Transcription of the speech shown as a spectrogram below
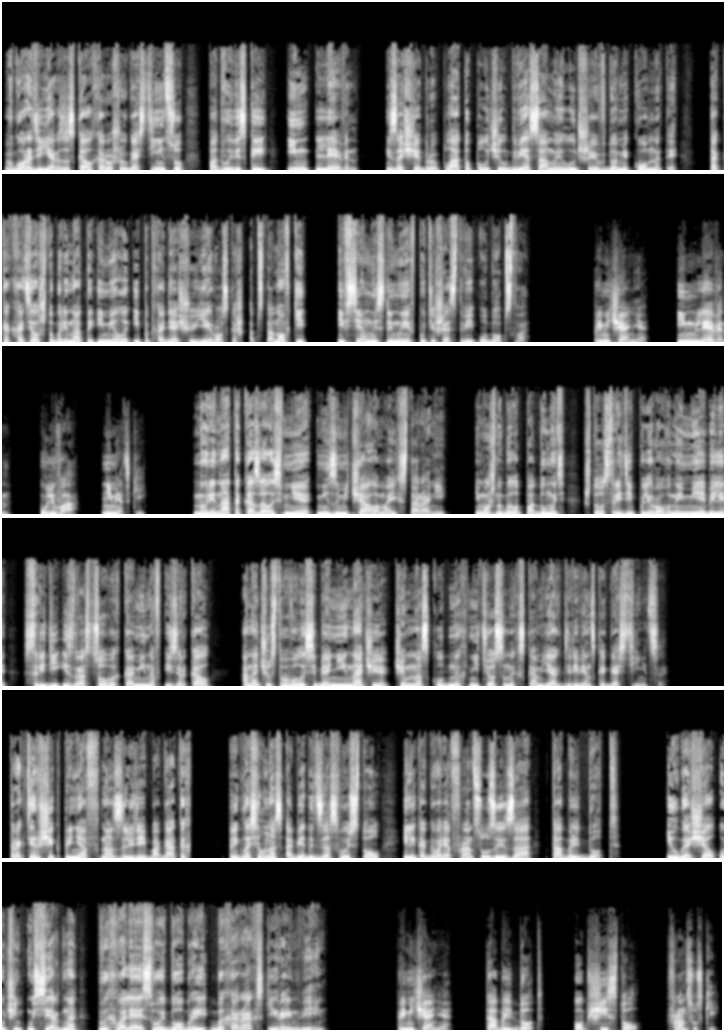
В городе я разыскал хорошую гостиницу под вывеской «Им Левин» и за щедрую плату получил две самые лучшие в доме комнаты, так как хотел, чтобы Рената имела и подходящую ей роскошь обстановки, и все мыслимые в путешествии удобства. Примечание. Им Левин. У льва немецкий. Но Рената, казалось мне, не замечала моих стараний, и можно было подумать, что среди полированной мебели, среди изразцовых каминов и зеркал она чувствовала себя не иначе, чем на скудных, нетесанных скамьях деревенской гостиницы. Трактирщик, приняв нас за людей богатых, пригласил нас обедать за свой стол, или, как говорят французы, за табль-дот, и угощал очень усердно, выхваляя свой добрый бахарахский рейнвейн. Примечание. Табль-дот. Общий стол. Французский.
